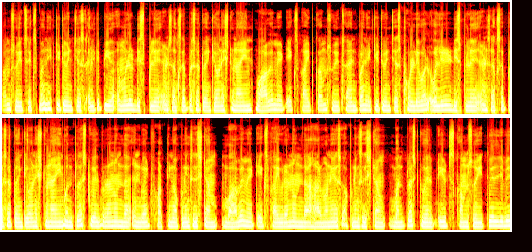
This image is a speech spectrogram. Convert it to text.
Comes with 6.82 inches LTPO AMOLED display and success pressure 21 to 9. Huawei Mate X5 comes with 7.82 inches foldable OLED display and success pressure 21 to 9. OnePlus 12 run on the Android 14 operating system. Huawei Mate X5 run on the Harmonious operating system. OnePlus 12 it comes with 12GB,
